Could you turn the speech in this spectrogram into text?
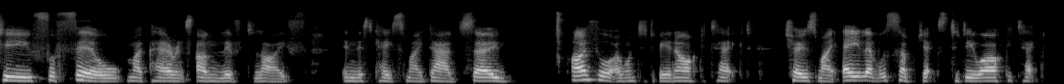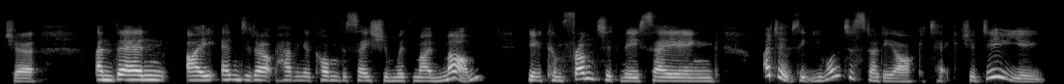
to fulfill my parents' unlived life, in this case, my dad. So I thought I wanted to be an architect, chose my A level subjects to do architecture. And then I ended up having a conversation with my mum, who confronted me saying, I don't think you want to study architecture, do you?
